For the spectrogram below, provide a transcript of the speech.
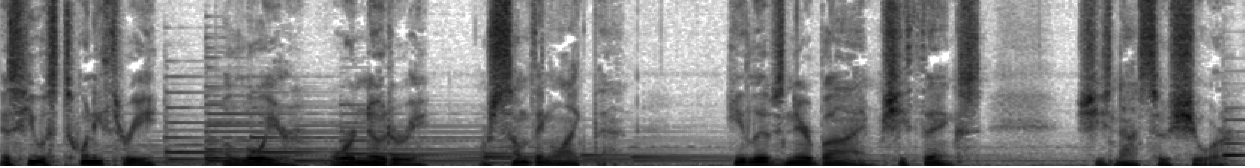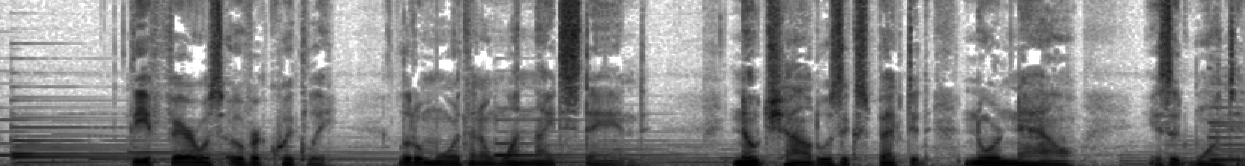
is he was 23, a lawyer or a notary or something like that. He lives nearby, she thinks. She's not so sure. The affair was over quickly, little more than a one night stand. No child was expected, nor now is it wanted.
